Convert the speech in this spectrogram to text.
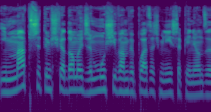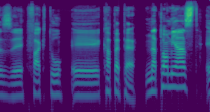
i ma przy tym świadomość, że musi wam wypłacać mniejsze pieniądze z faktu yy, KPP. Natomiast yy,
